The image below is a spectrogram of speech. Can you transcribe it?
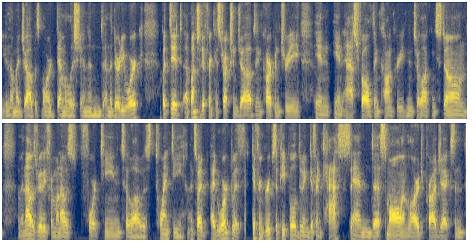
even though my job was more demolition and, and the dirty work, but did a bunch of different construction jobs in carpentry, in, in asphalt and concrete and interlocking stone. And that was really from when I was 14 till I was 20. And so I'd, I'd worked with different groups of people doing different tasks and uh, small and large projects. And,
